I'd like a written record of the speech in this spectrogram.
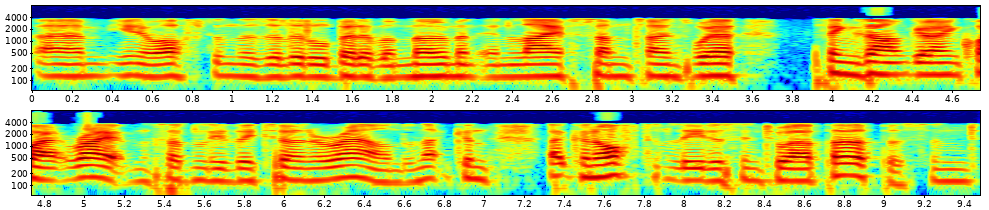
Um, you know, often there's a little bit of a moment in life sometimes where things aren't going quite right and suddenly they turn around and that can that can often lead us into our purpose and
